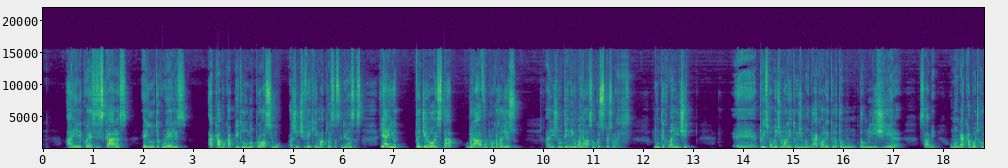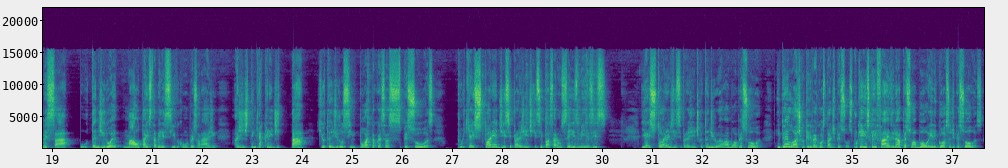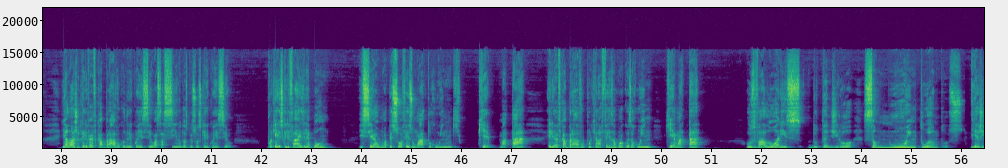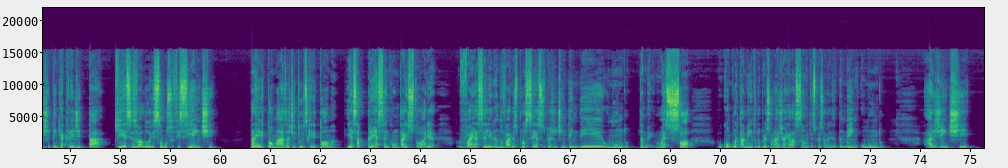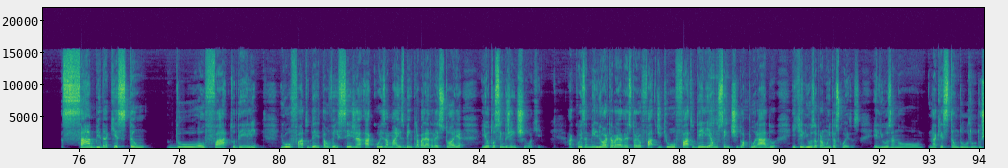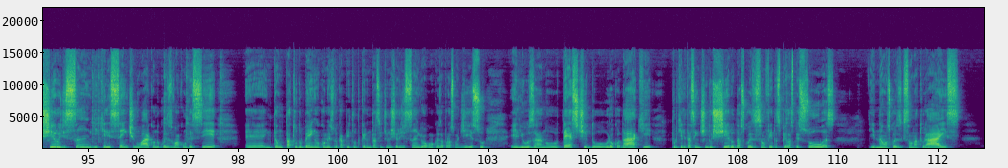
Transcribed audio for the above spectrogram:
Aí ele conhece esses caras, ele luta com eles, acaba o capítulo, no próximo a gente vê quem matou essas crianças, e aí o Tanjiro está bravo por causa disso. A gente não tem nenhuma relação com esses personagens. Não tem como a gente. É, principalmente numa leitura de mangá, que é uma leitura tão, tão ligeira, sabe? O mangá acabou de começar, o Tanjiro é, mal está estabelecido como personagem. A gente tem que acreditar que o Tanjiro se importa com essas pessoas, porque a história disse pra gente que se passaram seis meses e a história disse pra gente que o Tanjiro é uma boa pessoa. Então é lógico que ele vai gostar de pessoas, porque é isso que ele faz, ele é uma pessoa boa, ele gosta de pessoas. E é lógico que ele vai ficar bravo quando ele conhecer o assassino das pessoas que ele conheceu. Porque é isso que ele faz, ele é bom. E se é uma pessoa fez um ato ruim, que, que é matar, ele vai ficar bravo porque ela fez alguma coisa ruim, que é matar. Os valores do Tanjiro são muito amplos. E a gente tem que acreditar que esses valores são o suficiente para ele tomar as atitudes que ele toma. E essa pressa em contar a história vai acelerando vários processos para a gente entender o mundo também. Não é só o comportamento do personagem, a relação entre os personagens, é também o mundo. A gente sabe da questão do olfato dele, e o olfato dele talvez seja a coisa mais bem trabalhada da história, e eu tô sendo gentil aqui a coisa melhor trabalhada da história é o fato de que o olfato dele é um sentido apurado e que ele usa para muitas coisas. Ele usa no, na questão do, do, do, cheiro de sangue que ele sente no ar quando coisas vão acontecer. É, então tá tudo bem no começo do capítulo porque ele não tá sentindo cheiro de sangue ou alguma coisa próxima disso. Ele usa no teste do Urokodaki porque ele tá sentindo o cheiro das coisas que são feitas pelas pessoas e não as coisas que são naturais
